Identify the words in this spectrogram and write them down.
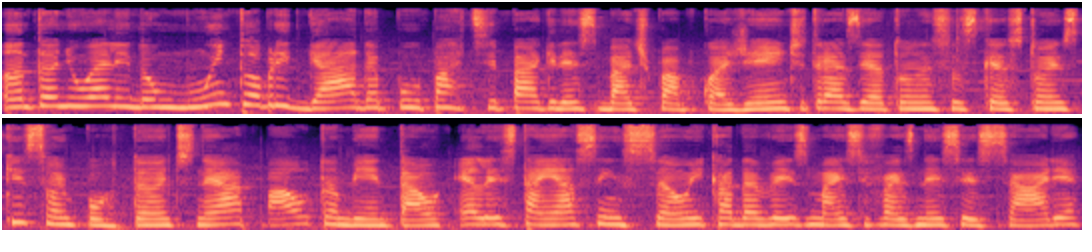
Antônio Wellington, muito obrigada por participar aqui desse bate-papo com a gente, trazer à tona essas questões que são importantes, né? A pauta ambiental, ela está em ascensão e cada vez mais se faz necessária.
